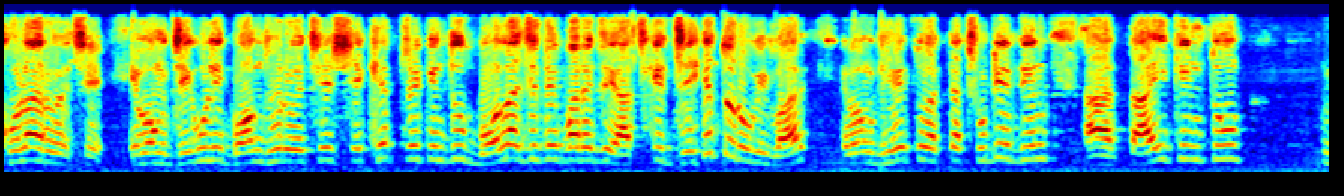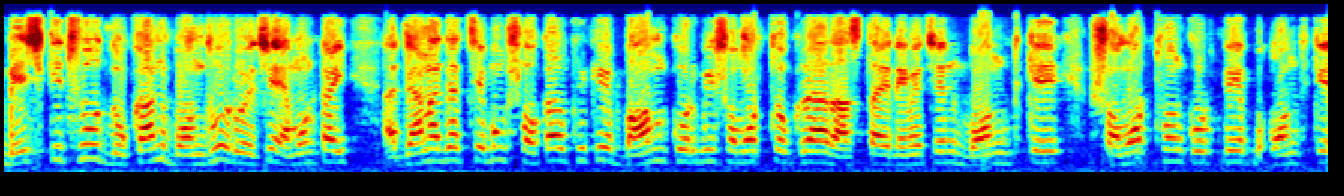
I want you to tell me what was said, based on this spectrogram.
খোলা রয়েছে এবং যেগুলি বন্ধ রয়েছে, সেক্ষেত্রে কিন্তু বলা যেতে পারে যে আজকে যেহেতু রবিবার এবং যেহেতু একটা ছুটির দিন তাই কিন্তু বেশ কিছু দোকান বন্ধ রয়েছে এমনটাই জানা যাচ্ছে এবং সকাল থেকে বাম কর্মী সমর্থকরা রাস্তায় নেমেছেন। বন্ধকে সমর্থন করতে, বন্ধকে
